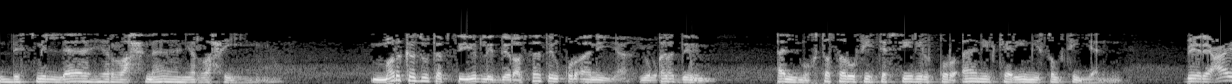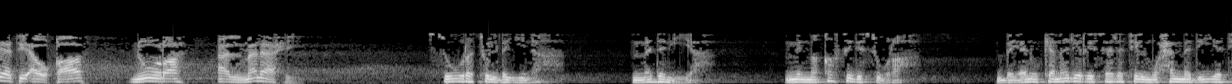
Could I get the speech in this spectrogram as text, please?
بسم الله الرحمن الرحيم. مركز تفسير للدراسات القرآنية يقدم المختصر في تفسير القرآن الكريم صوتيا. برعاية أوقاف نوره الملاحي. سورة البينة مدنية من مقاصد السورة. بيان كمال الرسالة المحمدية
